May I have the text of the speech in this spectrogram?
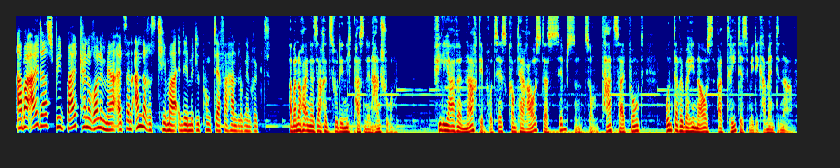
Aber all das spielt bald keine Rolle mehr, als ein anderes Thema in den Mittelpunkt der Verhandlungen rückt. Aber noch eine Sache zu den nicht passenden Handschuhen. Viele Jahre nach dem Prozess kommt heraus, dass Simpson zum Tatzeitpunkt und darüber hinaus Arthritis-Medikamente nahm.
